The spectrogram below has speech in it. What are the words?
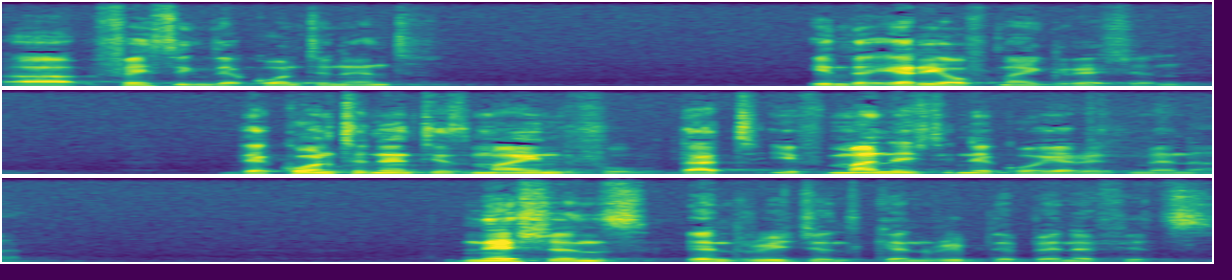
uh, facing the continent in the area of migration, the continent is mindful that if managed in a coherent manner, nations and regions can reap the benefits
